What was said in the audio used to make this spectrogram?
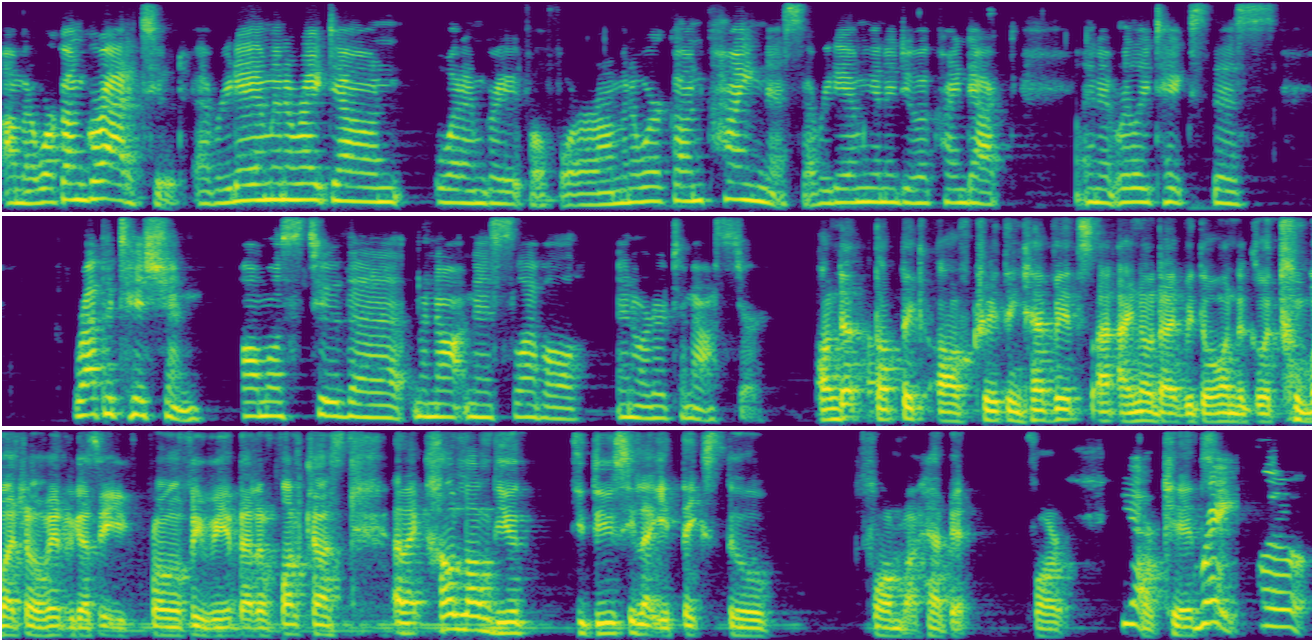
I'm going to work on gratitude. Every day I'm going to write down what I'm grateful for. Or I'm going to work on kindness. Every day I'm going to do a kind act. And it really takes this repetition almost to the monotonous level in order to master. On that topic of creating habits, I, know that we don't want to go too much of it because it probably be another podcast. like, how long do you do you see like it takes to form a habit for yeah, for kids? Right. So,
